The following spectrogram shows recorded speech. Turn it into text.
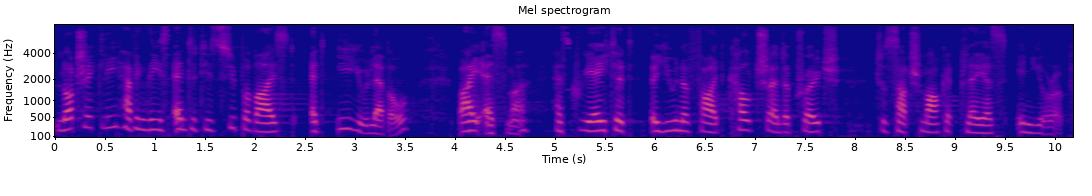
Logically, having these entities supervised at EU level by ESMA has created a unified culture and approach to such market players in Europe.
